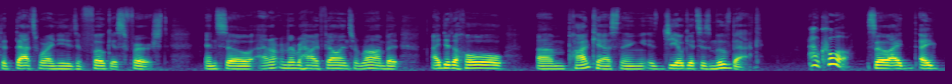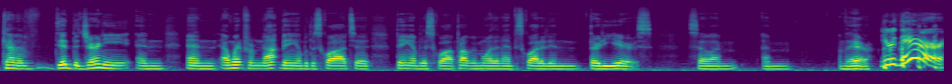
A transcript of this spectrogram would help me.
that that's where I needed to focus first and so I don't remember how I fell into Ron but I did a whole um, podcast thing is Gio gets his move back. Oh, cool. So I I kind of did the journey and and I went from not being able to squat to being able to squat probably more than I've squatted in 30 years. So I'm I'm I'm there. You're there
